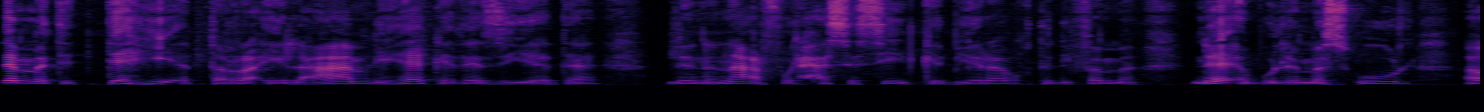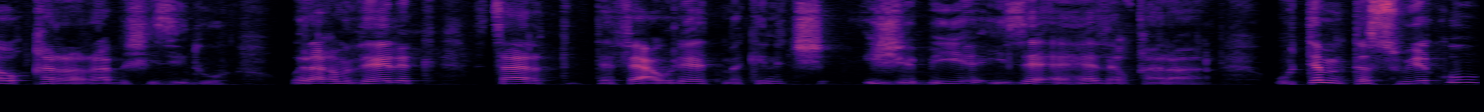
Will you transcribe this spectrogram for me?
تمت التهيئة الرأي العام لهكذا زيادة لأن نعرف الحساسية الكبيرة وقت اللي فما نائب ولا مسؤول أو قرر باش يزيدوه. ورغم ذلك صارت التفاعلات ما كانتش إيجابية إزاء هذا القرار. وتم تسويقه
